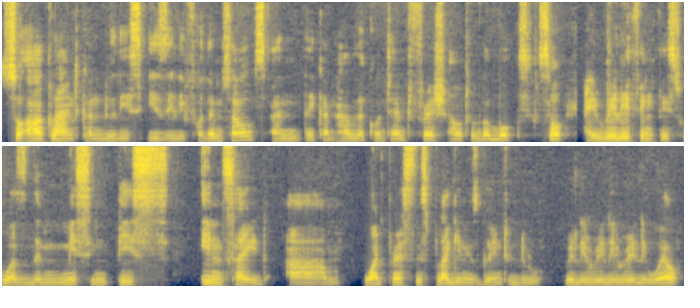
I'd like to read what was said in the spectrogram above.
So our client can do this easily for themselves and they can have the content fresh out of the box. So I really think this was the missing piece inside um, WordPress, this plugin is going to do really really really well.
